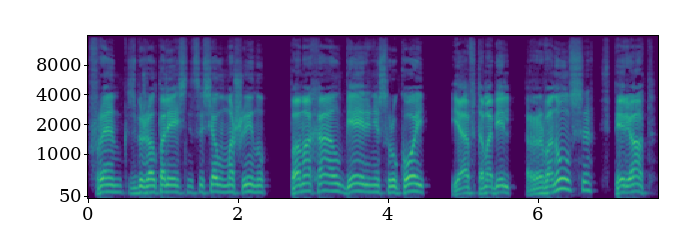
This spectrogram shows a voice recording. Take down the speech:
Фрэнк сбежал по лестнице, сел в машину, помахал Берени с рукой, и автомобиль рванулся вперед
